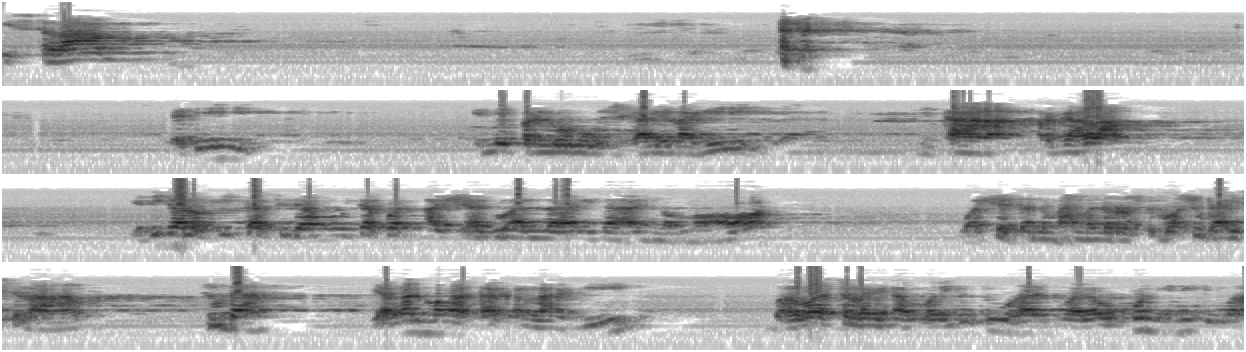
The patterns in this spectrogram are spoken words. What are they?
Islam. Jadi ini perlu sekali lagi kita perdalam. Jadi kalau kita sudah mengucapkan asyhadu an la ilaha illallah wa asyhadu anna Rasulullah sudah Islam, sudah. Jangan mengatakan lagi bahwa selain Allah itu Tuhan, walaupun ini cuma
